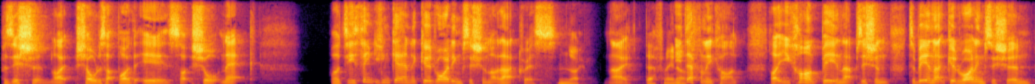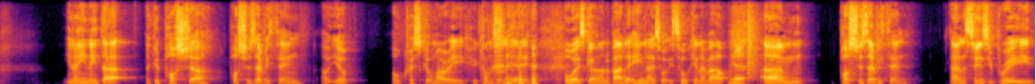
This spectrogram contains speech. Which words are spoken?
position, like shoulders up by the ears, like short neck. Well, do you think you can get in a good riding position like that, Chris? No, No, definitely not. you definitely can't. Like, you can't be in that position. To be in that good riding position, you know, you need that a good posture. Posture is everything. Oh, your old Chris Kilmurray, who comes on here, always going on about it. He knows what he's talking about. yeah. Um, posture is everything. And as soon as you breathe,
